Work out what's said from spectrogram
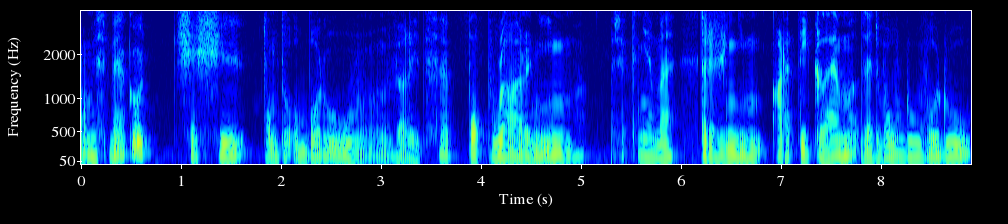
No my jsme jako Češi v tomto oboru velice populárním, řekněme, tržním artiklem ze dvou důvodů.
